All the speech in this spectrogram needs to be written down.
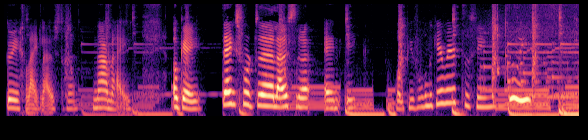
kun je gelijk luisteren naar mij. Oké, thanks voor het uh, luisteren en ik hoop je volgende keer weer te zien. Doei!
